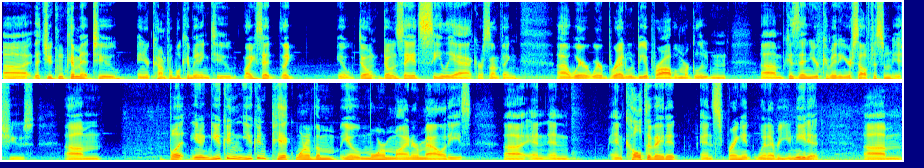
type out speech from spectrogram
uh that you can commit to and you're comfortable committing to. Like I said, like you know, don't don't say it's celiac or something uh where where bread would be a problem or gluten um because then you're committing yourself to some issues. Um but you know you can you can pick one of the you know more minor maladies uh, and and and cultivate it and spring it whenever you need it. Um,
